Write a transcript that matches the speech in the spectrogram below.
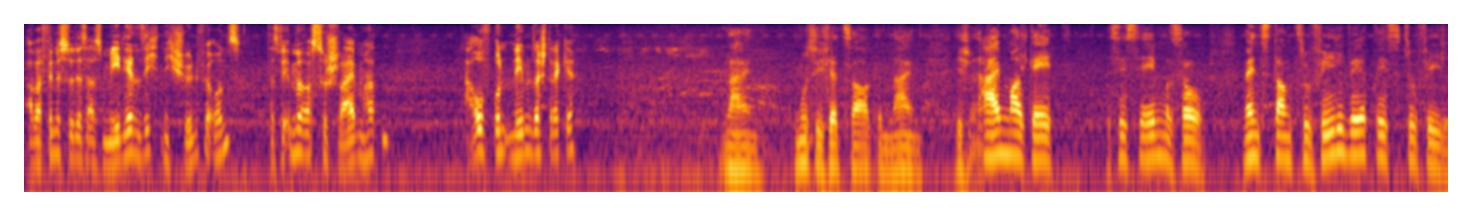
Aber findest du das aus Mediensicht nicht schön für uns, dass wir immer was zu schreiben hatten? Auf und neben der Strecke? Nein, muss ich jetzt sagen, nein. Ich, einmal geht, es ist immer so. Wenn es dann zu viel wird, ist es zu viel.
